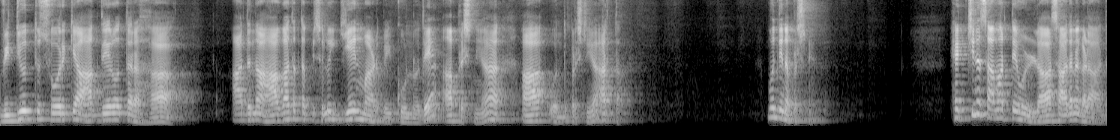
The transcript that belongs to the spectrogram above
ವಿದ್ಯುತ್ ಸೋರಿಕೆ ಆಗದೇ ಇರೋ ತರಹ ಅದನ್ನು ಆಘಾತ ತಪ್ಪಿಸಲು ಏನು ಮಾಡಬೇಕು ಅನ್ನೋದೇ ಆ ಪ್ರಶ್ನೆಯ, ಆ ಒಂದು ಪ್ರಶ್ನೆಯ ಅರ್ಥ. ಮುಂದಿನ ಪ್ರಶ್ನೆ. ಹೆಚ್ಚಿನ ಸಾಮರ್ಥ್ಯವುಳ್ಳ ಸಾಧನಗಳಾದ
